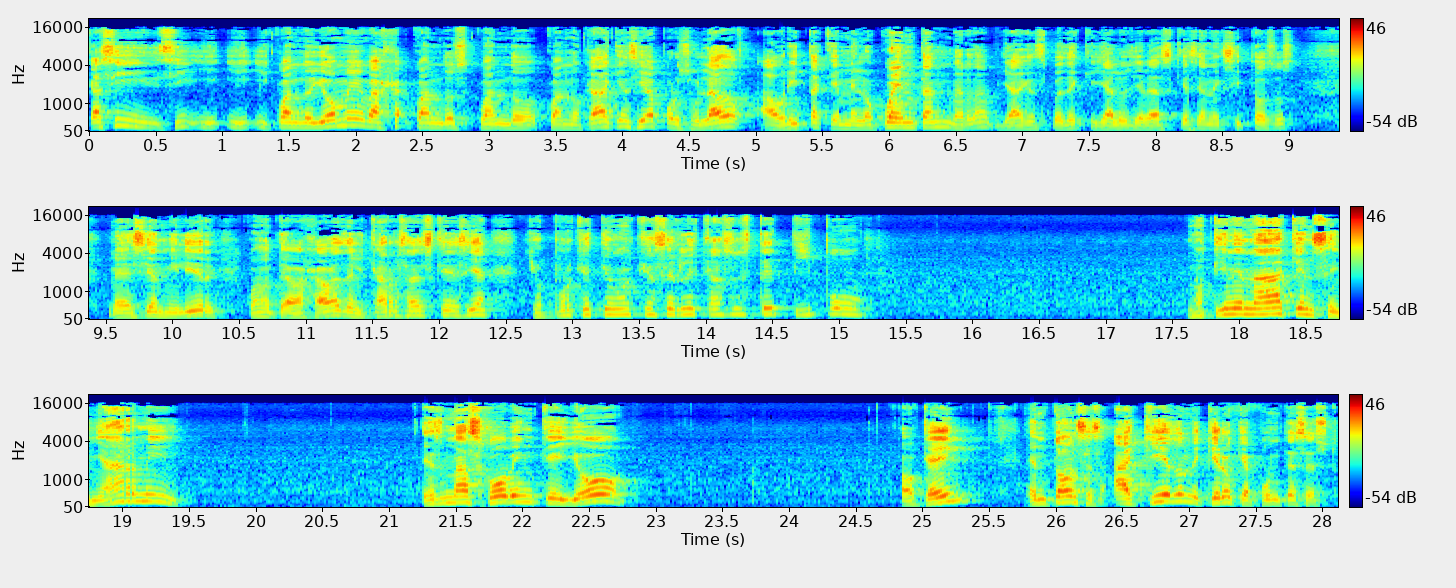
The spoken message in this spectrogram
casi, sí, y, cuando yo me baja, cuando, cuando, cuando cada quien se iba por su lado, ahorita que me lo cuentan, ¿verdad? Ya después de que ya los llevé a que sean exitosos, me decían, mi líder, cuando te bajabas del carro, ¿sabes qué decía? Yo, ¿por qué tengo que hacerle caso a este tipo? No tiene nada que enseñarme es más joven que yo. ¿Ok? Entonces, aquí es donde quiero que apuntes esto.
